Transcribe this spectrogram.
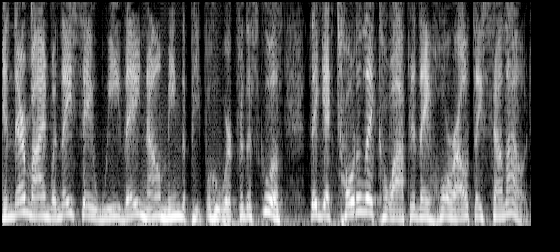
in their mind, when they say we, they now mean the people who work for the schools. They get totally co opted, they whore out, they sell out.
